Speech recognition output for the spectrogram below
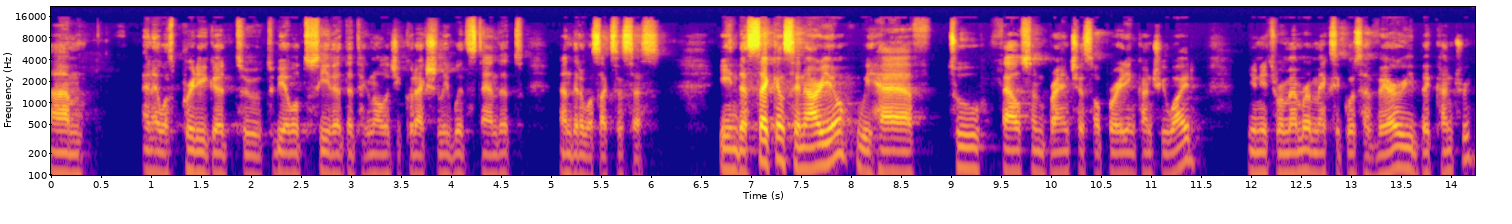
um, and it was pretty good to to be able to see that the technology could actually withstand it and that was a success. In the second scenario, we have 2,000 branches operating countrywide. You need to remember Mexico is a very big country.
